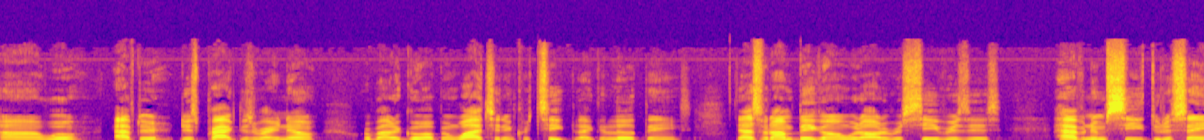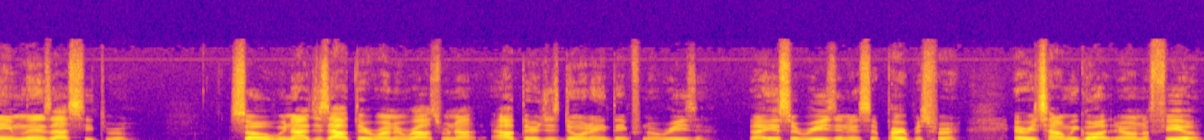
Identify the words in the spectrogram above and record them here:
uh, we'll after this practice right now, we're about to go up and watch it and critique like the little things. That's what I'm big on with all the receivers is having them see through the same lens I see through. So we're not just out there running routes. We're not out there just doing anything for no reason. Like it's a reason, it's a purpose for every time we go out there on the field.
